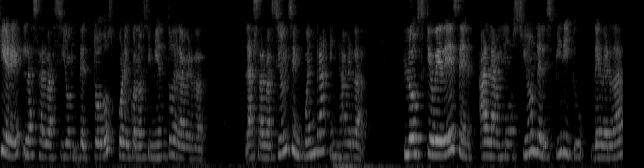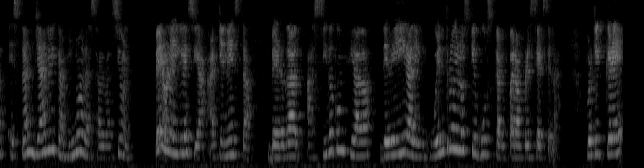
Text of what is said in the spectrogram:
quiere la salvación de todos por el conocimiento de la verdad. La salvación se encuentra en la verdad. Los que obedecen a la moción del Espíritu de verdad están ya en el camino a la salvación, pero la Iglesia, a quien esta verdad ha sido confiada, debe ir al encuentro de los que buscan para ofrecérsela porque cree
